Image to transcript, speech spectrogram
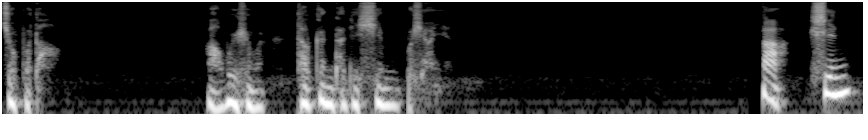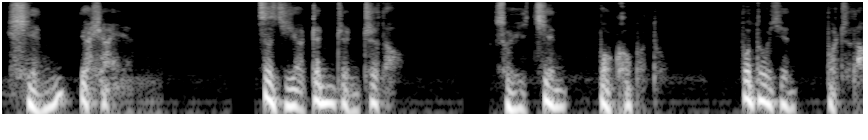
就不打啊？为什么？他跟他的心不相应。那心行要相应，自己要真正知道。所以经不可不读，不读经不知道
